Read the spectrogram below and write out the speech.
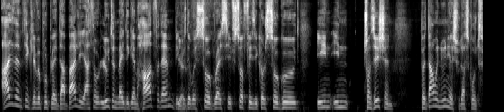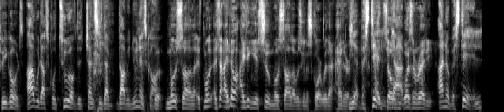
I didn't think Liverpool played that badly. I thought Luton made the game hard for them because Yeah. they were so aggressive, so physical, so good in in transition. But Darwin Nunez should have scored three goals. I would have scored two of the chances that Darwin Nunez got. But Mo Salah, if Mo, I, I don't, I think he assumed Mo Salah was going to score with that header. Yeah, but still, and so yeah. he wasn't ready. I know, but still,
